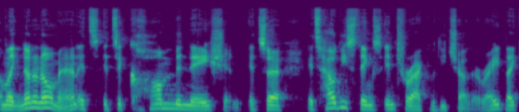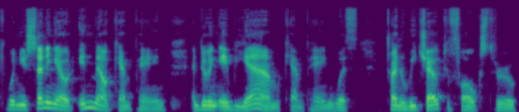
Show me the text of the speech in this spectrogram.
I'm like no no no man. It's it's a combination. It's a it's how these things interact with each other right? Like when you're sending out email campaign and doing abm campaign with trying to reach out to folks through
